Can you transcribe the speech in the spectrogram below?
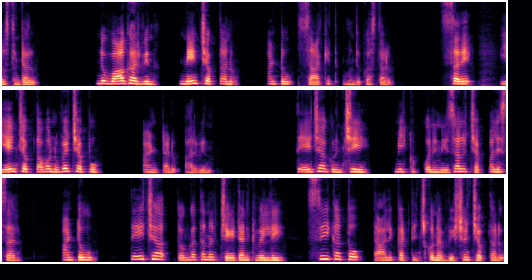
చూస్తుంటారు. నువ్వాగు అరవింద్ నేను చెప్తాను అంటూ సాకేత్ ముందుకొస్తాడు. సరే ఏం చెప్తావో నువ్వే చెప్పు అంటాడు అరవింద్. తేజ గురించి మీకు కొన్ని నిజాలు చెప్పాలి సార్ అంటూ తేజ దొంగతనం చేయడానికి వెళ్ళి శ్రీకర్తో తాళి కట్టించుకున్న విషయం చెప్తాడు.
